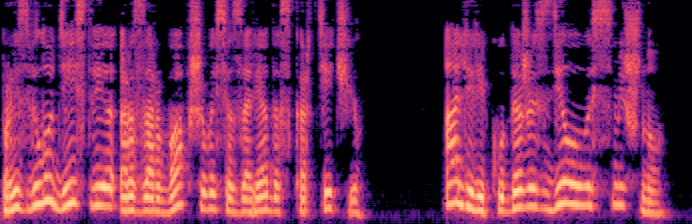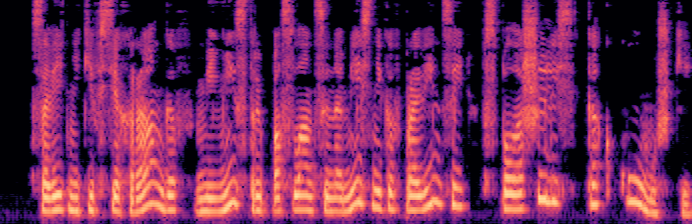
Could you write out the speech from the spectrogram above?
произвело действие разорвавшегося заряда с картечью. Алерику даже сделалось смешно. Советники всех рангов, министры, посланцы наместников провинций всполошились, как кумушки.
